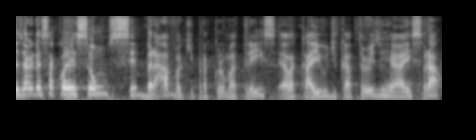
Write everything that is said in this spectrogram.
apesar dessa correção ser brava aqui para croma 3, ela caiu de 14 reais para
